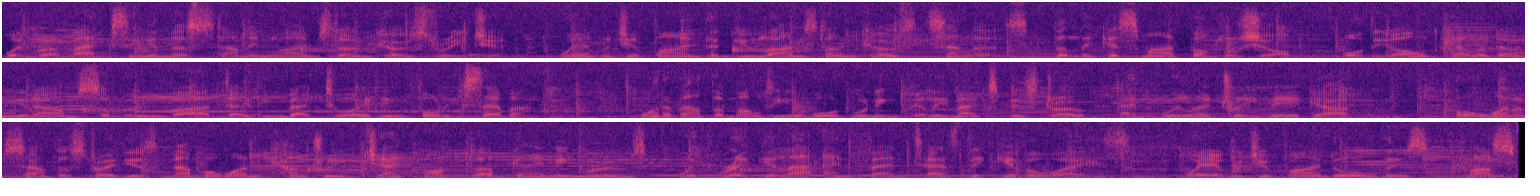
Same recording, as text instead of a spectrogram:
When relaxing in the stunning Limestone Coast region, where would you find the new Limestone Coast Cellars, the Liquor Smart Bottle Shop, or the Old Caledonian Arms Saloon Bar dating back to 1847? What about the multi-award winning Billy Max Bistro and Willow Tree Beer Garden? Or one of South Australia's number one country jackpot club gaming rooms with regular and fantastic giveaways? Where would you find all this, plus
